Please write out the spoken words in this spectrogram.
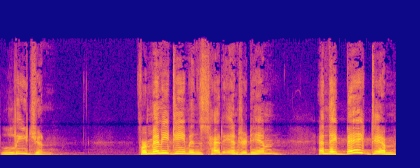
Legion. For many demons had entered him, and they begged him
